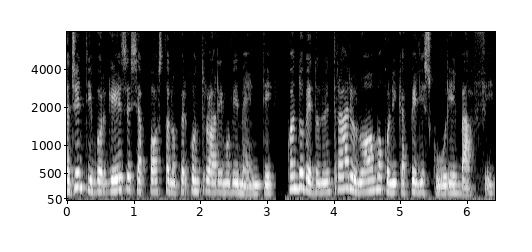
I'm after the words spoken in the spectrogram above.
Agenti in borghese si appostano per controllare i movimenti quando vedono entrare un uomo con i capelli scuri e i baffi.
